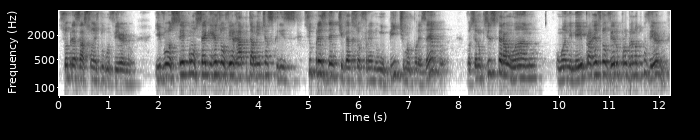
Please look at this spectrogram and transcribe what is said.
sobre as ações do governo. E você consegue resolver rapidamente as crises. Se o presidente estiver sofrendo um impeachment, por exemplo, você não precisa esperar um ano, um ano e meio para resolver o problema do governo.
